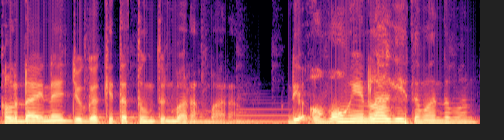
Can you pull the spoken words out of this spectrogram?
keledainya juga kita tuntun bareng-bareng. Diomongin lagi teman-teman.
